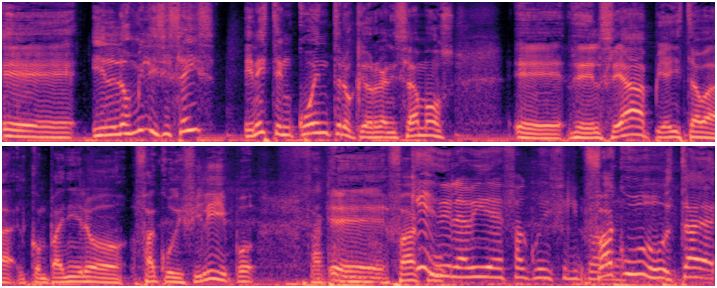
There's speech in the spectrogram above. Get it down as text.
Eh, y en el 2016, en este encuentro que organizamos eh, desde el CEAPI, ahí estaba el compañero Facu Di Filippo. Facu. Eh, Facu, ¿Qué es de la vida de Facu Di Filippo? Facu está,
